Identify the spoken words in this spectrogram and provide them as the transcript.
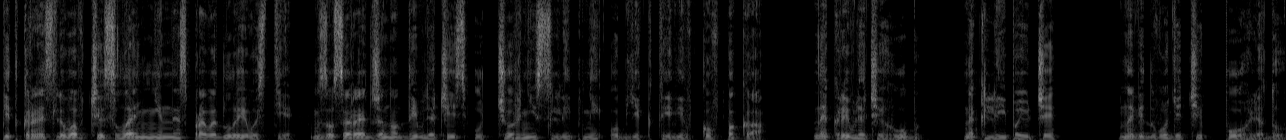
підкреслював численні несправедливості, зосереджено дивлячись у чорні сліпні об'єктивів ковпака, не кривлячи губ, не кліпаючи, не відводячи погляду.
